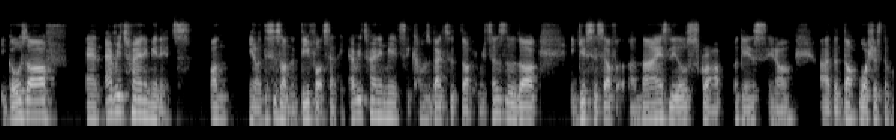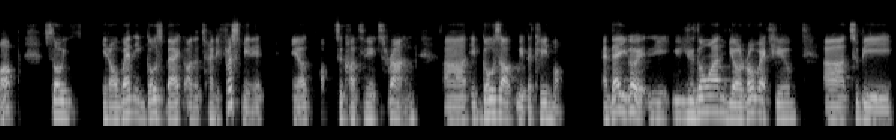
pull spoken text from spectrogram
It goes off and every 20 minutes on you know, this is on the default setting. Every 20 minutes, it comes back to the dog, returns to the dog. It gives itself a nice little scrub against, you know, uh, the dog washes the mop. So, you know, when it goes back on the 21st minute, you know, to continue its run, uh, it goes out with a clean mop. And there you go. You, you don't want your roll vacuum uh, to be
